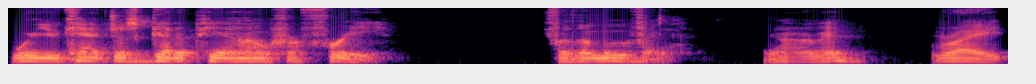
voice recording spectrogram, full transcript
where you can't just get a piano for free for the moving. You know what I mean? Right.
